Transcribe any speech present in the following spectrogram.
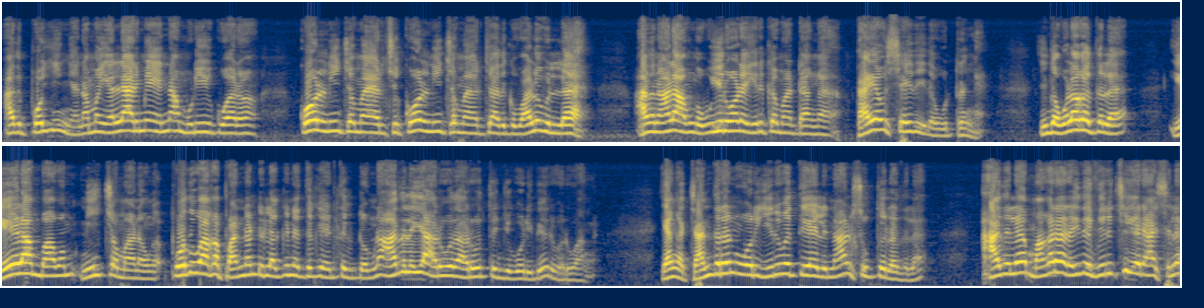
அது பொய்யுங்க. நம்ம எல்லாருமே என்ன முடிவுக்கு வரோம்? கோல் நீச்சமாயிருச்சு கோல் நீச்சமாயிருச்சு அதுக்கு வலுவில்லை. அதனால் அவங்க உயிரோடு இருக்க மாட்டாங்க. தயவு செய்து இதை விட்டுருங்க. இந்த உலகத்தில் ஏழாம் பாவம் நீச்சமானவங்க பொதுவாக பன்னெண்டு லக்னத்துக்கு எடுத்துக்கிட்டோம்னா அதுலேயே அறுபது அறுபத்தஞ்சு கோடி பேர் வருவாங்க. எங்கள் சந்திரன் ஒரு இருபத்தி ஏழு நாள் சுற்றுறதுல அதில் மகர இது விருச்சிக ராசியில்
